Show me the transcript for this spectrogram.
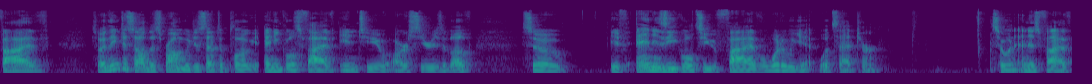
5. So I think to solve this problem, we just have to plug n equals 5 into our series above. So if n is equal to 5, what do we get? What's that term? So when n is 5,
